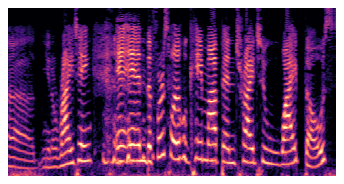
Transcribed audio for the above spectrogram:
uh, you know, writing, and, and the first one who came up and tried to wipe those,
